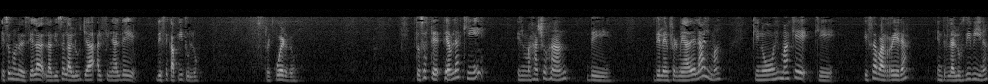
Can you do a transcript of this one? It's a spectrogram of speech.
Eso nos lo decía la, diosa de la luz ya al final de, ese capítulo. Recuerdo. Entonces te, habla aquí el Mahashohan de, de la enfermedad del alma, que no es más que, que esa barrera entre la luz divina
